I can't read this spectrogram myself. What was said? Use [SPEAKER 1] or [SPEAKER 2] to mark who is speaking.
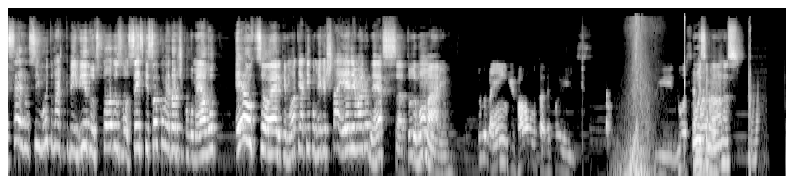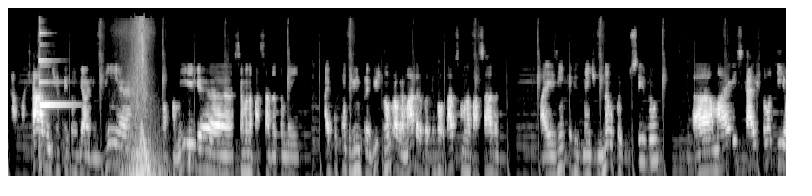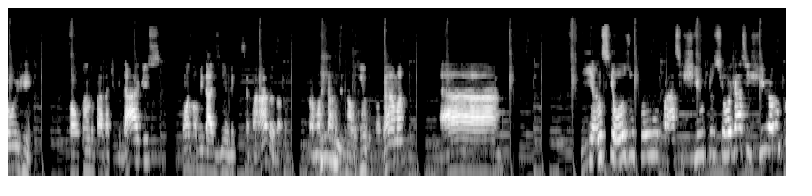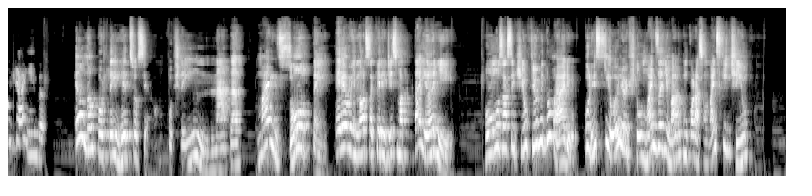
[SPEAKER 1] Sejam sim muito mais do que bem-vindos todos vocês que são comedores de cogumelo. Eu sou Eric Mota e aqui comigo está ele, Mário Bessa. Tudo bom, Mário?
[SPEAKER 2] Tudo bem, de volta depois de duas semanas.
[SPEAKER 1] Duas semanas.
[SPEAKER 2] Afastado, tinha feito uma viagemzinha com a família. Semana passada também, aí por conta de um imprevisto não programado, era para ter voltado semana passada, mas infelizmente não foi possível. Ah, mas cá estou aqui hoje, voltando para as atividades, com as novidadezinhas aqui separadas, para mostrar no finalzinho do programa. Ah, e ansioso para assistir o que o senhor já assistiu eu não podia ainda.
[SPEAKER 1] Eu não postei em rede social, não postei em nada. Mas ontem, eu e nossa queridíssima Daiane fomos assistir o filme do Mario. Por isso que hoje eu estou mais animado, com o coração mais quentinho,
